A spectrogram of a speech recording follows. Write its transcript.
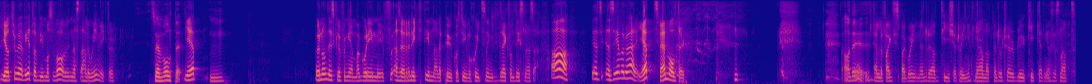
jag tror jag vet vad vi måste vara vid nästa halloween, Viktor. Sven Wollter. Japp. Mm. Undrar om det skulle fungera, man går in i alltså, en riktig Nalle Puh-kostym, skitsnygg, direkt från Disneyland. Så, här, ah, jag, jag ser vad du är. Japp, Sven Wollter. Ja, det, Eller faktiskt bara gå in med en röd t-shirt och ingenting annat, men då tror jag du blir kickad ganska snabbt.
